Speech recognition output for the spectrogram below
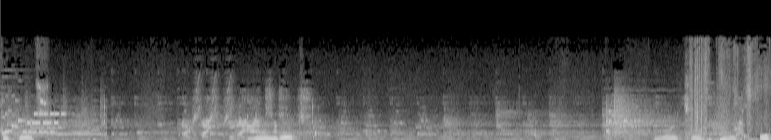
Erster Platz. Mein Gott. Weiter mit Oh.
